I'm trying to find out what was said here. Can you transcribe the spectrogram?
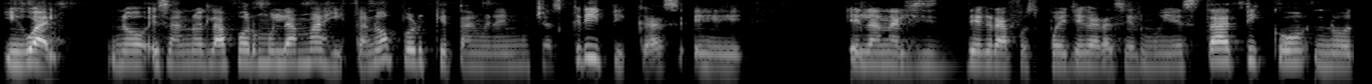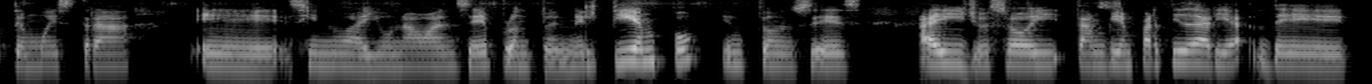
Igual, no, esa no es la fórmula mágica, ¿no? Porque también hay muchas críticas. Eh, el análisis de grafos puede llegar a ser muy estático, no te muestra eh, si no hay un avance de pronto en el tiempo. Entonces, ahí yo soy también partidaria de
